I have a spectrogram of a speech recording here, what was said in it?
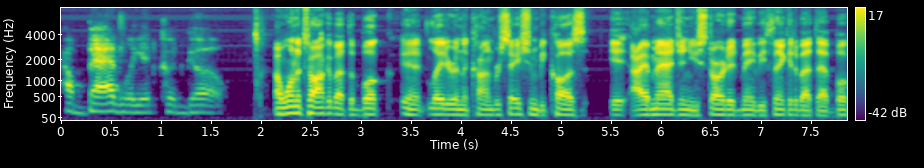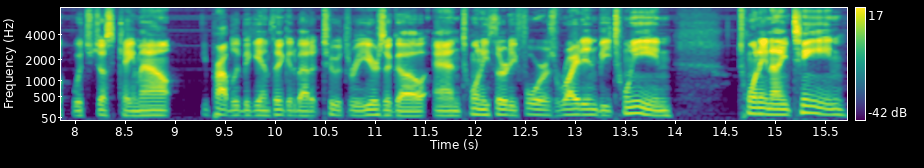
how badly it could go. I want to talk about the book uh, later in the conversation because it, I imagine you started maybe thinking about that book, which just came out. You probably began thinking about it two or three years ago, and 2034 is right in between 2019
